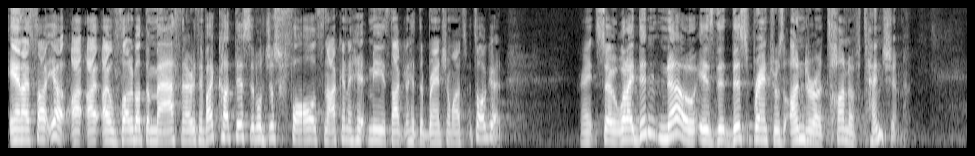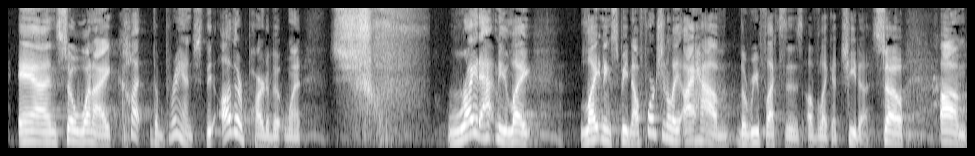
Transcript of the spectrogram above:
and I thought, yeah, I, I thought about the math and everything. If I cut this, it'll just fall. It's not going to hit me. It's not going to hit the branch I want. It's all good, right? So what I didn't know is that this branch was under a ton of tension. And so when I cut the branch, the other part of it went right at me like lightning speed. Now, fortunately, I have the reflexes of like a cheetah. So um,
